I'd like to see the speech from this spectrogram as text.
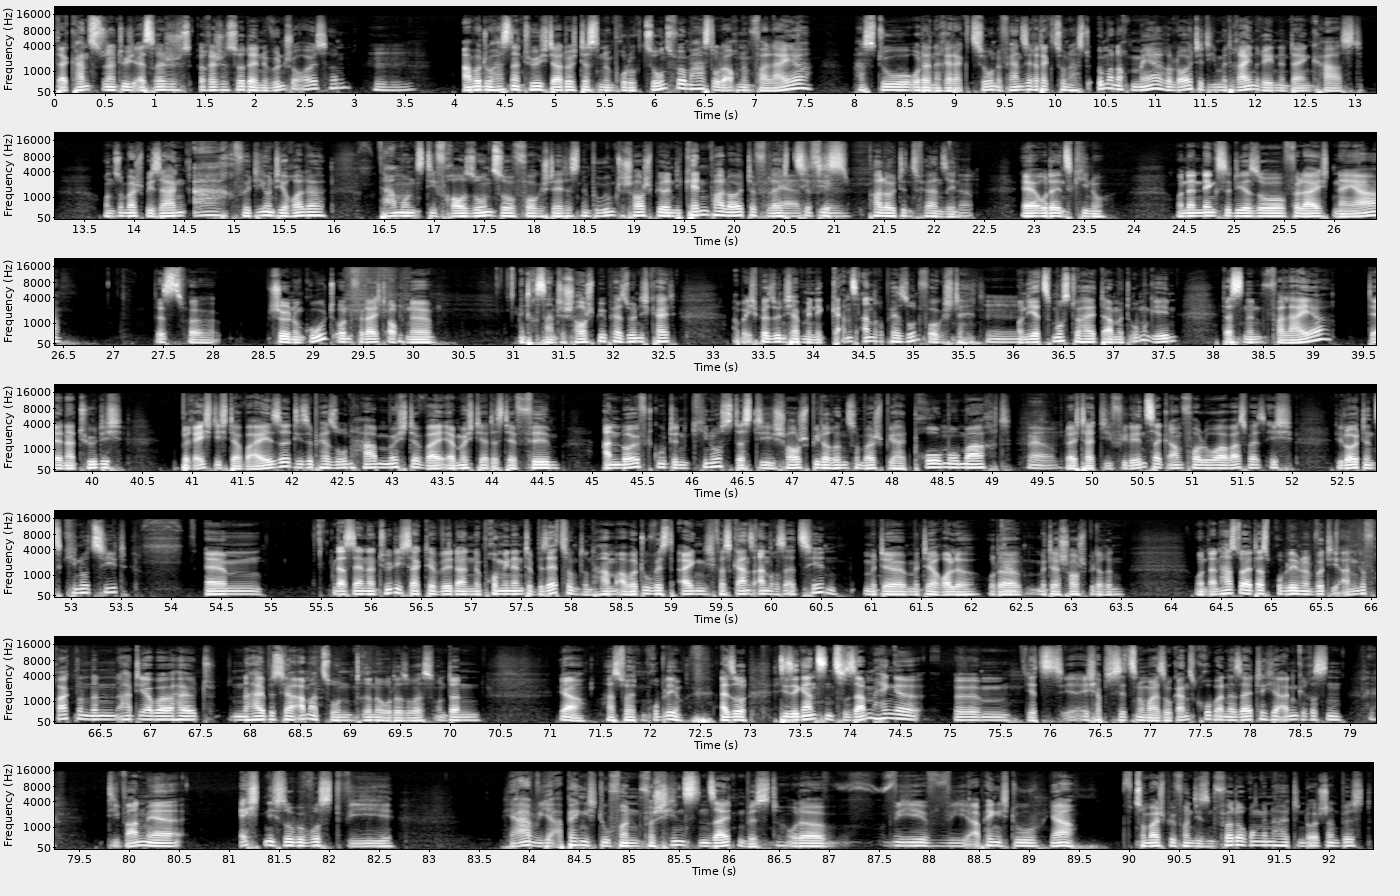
da kannst du natürlich als Regis- Regisseur deine Wünsche äußern. Mhm. Aber du hast natürlich dadurch, dass du eine Produktionsfirma hast oder auch einen Verleiher, hast du oder eine Redaktion, eine Fernsehredaktion, hast du immer noch mehrere Leute, die mit reinreden in deinen Cast. Und zum Beispiel sagen, ach, für die und die Rolle, da haben uns die Frau so und so vorgestellt. Das ist eine berühmte Schauspielerin, die kennen ein paar Leute, vielleicht Ja, zieht die ein paar Leute ins Fernsehen. Ja. Äh, oder ins Kino. Und dann denkst du dir so, vielleicht, naja, das ist zwar schön und gut und vielleicht auch eine interessante Schauspielpersönlichkeit, aber ich persönlich habe mir eine ganz andere Person vorgestellt. Mhm. Und jetzt musst du halt damit umgehen, dass ein Verleiher, der natürlich berechtigterweise diese Person haben möchte, weil er möchte ja, dass der Film anläuft gut in Kinos, dass die Schauspielerin zum Beispiel halt Promo macht, ja. vielleicht hat die viele Instagram-Follower, was weiß ich, die Leute ins Kino zieht. Ähm, dass der natürlich sagt, er will dann eine prominente Besetzung drin haben, aber du willst eigentlich was ganz anderes erzählen mit der, mit der Rolle oder Ja. mit der Schauspielerin. Und dann hast du halt das Problem, dann wird die angefragt und dann hat die aber halt ein halbes Jahr Amazon drinne oder sowas und dann, ja, hast du halt ein Problem. Also diese ganzen Zusammenhänge, ähm, jetzt, ich habe es jetzt nur mal so ganz grob an der Seite hier angerissen, die waren mir echt nicht so bewusst, wie, ja, wie abhängig du von verschiedensten Seiten bist oder wie, wie abhängig du, ja, zum Beispiel von diesen Förderungen halt in Deutschland bist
